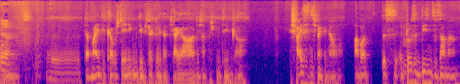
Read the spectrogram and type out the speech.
Ja. äh, da meinte, glaube ich, derjenige, mit dem ich da geredet habe, ja, ja, ich habe mich mit dem da. Ich weiß es nicht mehr genau, aber das bloß in diesem Zusammenhang.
